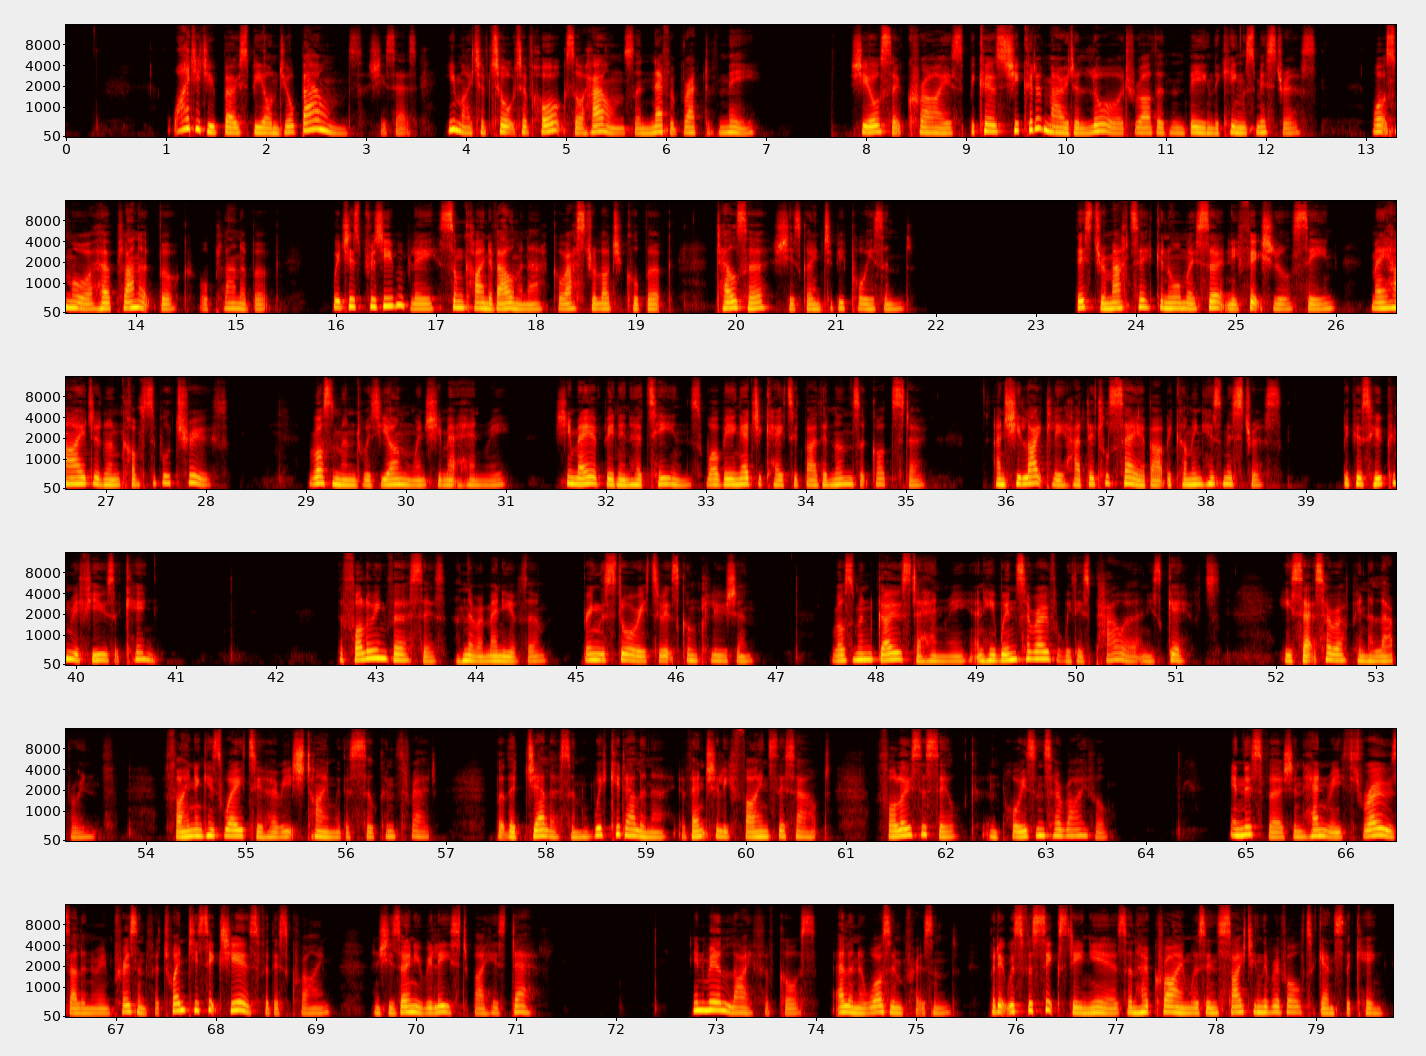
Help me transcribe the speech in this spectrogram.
Why did you boast beyond your bounds? she says. You might have talked of hawks or hounds and never bragged of me. She also cries because she could have married a lord rather than being the king's mistress. What's more, her planet book, or planner book, which is presumably some kind of almanac or astrological book, tells her she's going to be poisoned. This dramatic and almost certainly fictional scene may hide an uncomfortable truth. Rosamond was young when she met Henry. She may have been in her teens while being educated by the nuns at Godstow, and she likely had little say about becoming his mistress, because who can refuse a king? The following verses, and there are many of them, bring the story to its conclusion. Rosamond goes to Henry, and he wins her over with his power and his gifts. He sets her up in a labyrinth, finding his way to her each time with a silken thread. But the jealous and wicked Eleanor eventually finds this out, follows the silk, and poisons her rival. In this version, Henry throws Eleanor in prison for 26 years for this crime, and she's only released by his death. In real life, of course, Eleanor was imprisoned, but it was for 16 years, and her crime was inciting the revolt against the king,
